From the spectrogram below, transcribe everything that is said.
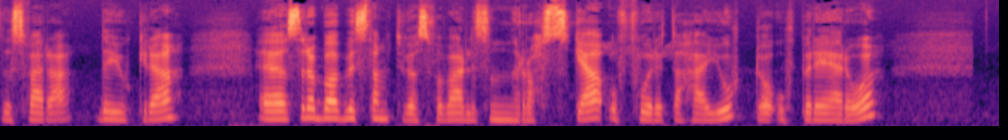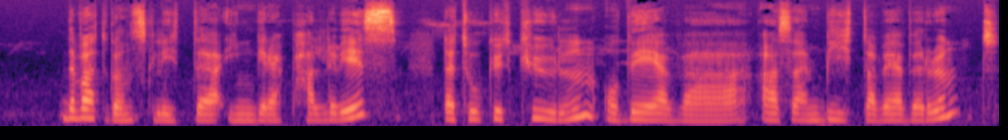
dessverre. Det gjorde ikke det. Eh, så da bare bestemte vi oss for å være litt sånn raske og få dette her gjort, og operere henne. Det var et ganske lite inngrep, heldigvis. De tok ut kulen og vevet, altså en bit av vevet rundt.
